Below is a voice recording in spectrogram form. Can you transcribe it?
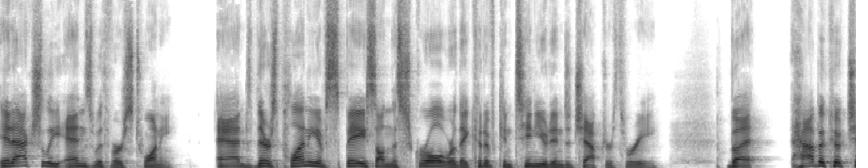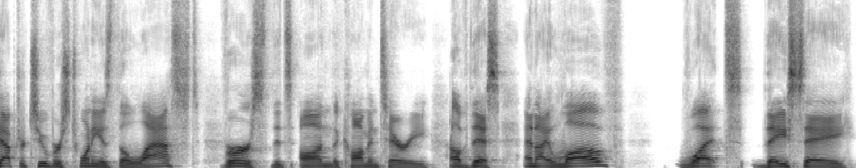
it actually ends with verse 20. And there's plenty of space on the scroll where they could have continued into chapter three. But Habakkuk chapter 2, verse 20 is the last verse that's on the commentary of this. And I love what they say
